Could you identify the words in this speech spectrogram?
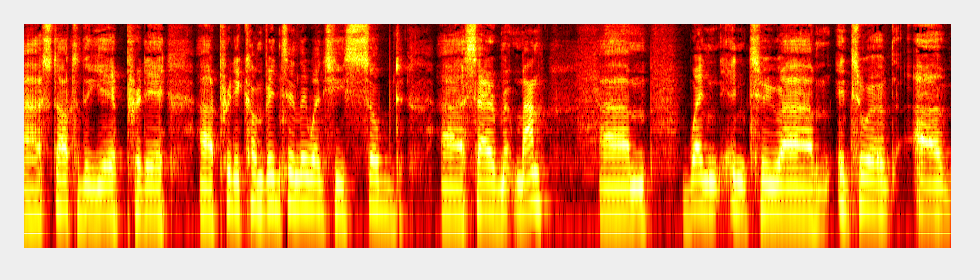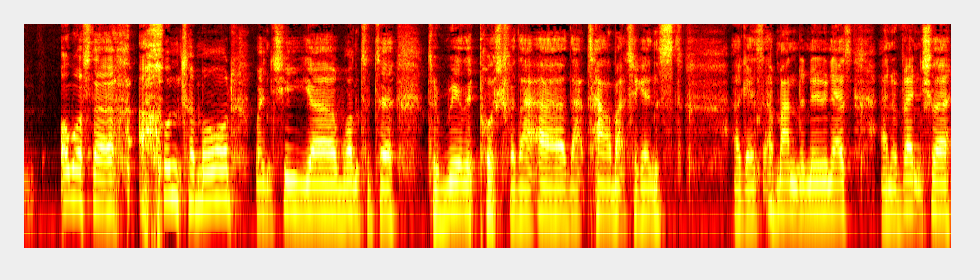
Uh, started the year pretty uh, pretty convincingly when she subbed uh, Sara McMann. Um, went into um, into a, a almost a, a, hunter mode when she uh, wanted to to really push for that uh, that title match against against Amanda Nunes, and eventually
